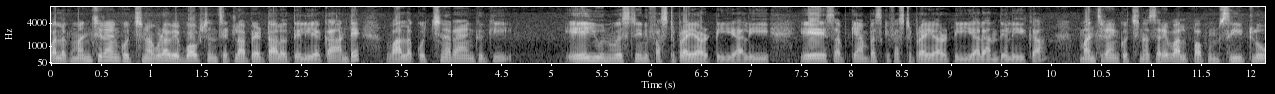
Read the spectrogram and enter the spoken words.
వాళ్ళకి మంచి ర్యాంక్ వచ్చినా కూడా వెబ్ ఆప్షన్స్ ఎట్లా పెట్టాలో తెలియక అంటే వాళ్ళకు వచ్చిన ర్యాంక్కి ఏ యూనివర్సిటీని ఫస్ట్ ప్రయారిటీ ఇవ్వాలి ఏ సబ్ క్యాంపస్కి ఫస్ట్ ప్రయారిటీ ఇవ్వాలి అని తెలియక మంచి ర్యాంక్ వచ్చినా సరే వాళ్ళు పాపం సీట్లు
